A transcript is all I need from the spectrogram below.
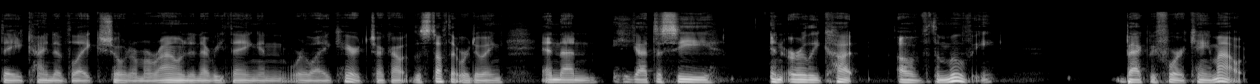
they kind of like showed him around and everything and were like here check out the stuff that we're doing. And then he got to see an early cut of the movie back before it came out.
